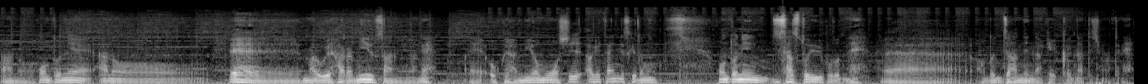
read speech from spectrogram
あの、本当にね、あのー、えー、まあ、上原美優さんにはね、えー、お悔やみを申し上げたいんですけども、本当に自殺ということでね、えー、本当に残念な結果になってしまってね、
